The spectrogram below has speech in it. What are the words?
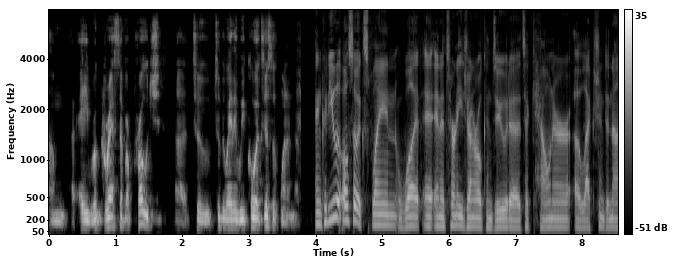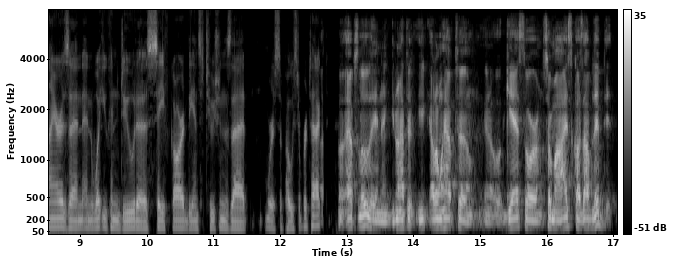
um, a regressive approach uh, to to the way that we coexist with one another. And could you also explain what an attorney general can do to to counter election deniers and and what you can do to safeguard the institutions that we're supposed to protect? Uh, absolutely, and you don't have to. I don't have to, you know, guess or surmise because I've lived it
